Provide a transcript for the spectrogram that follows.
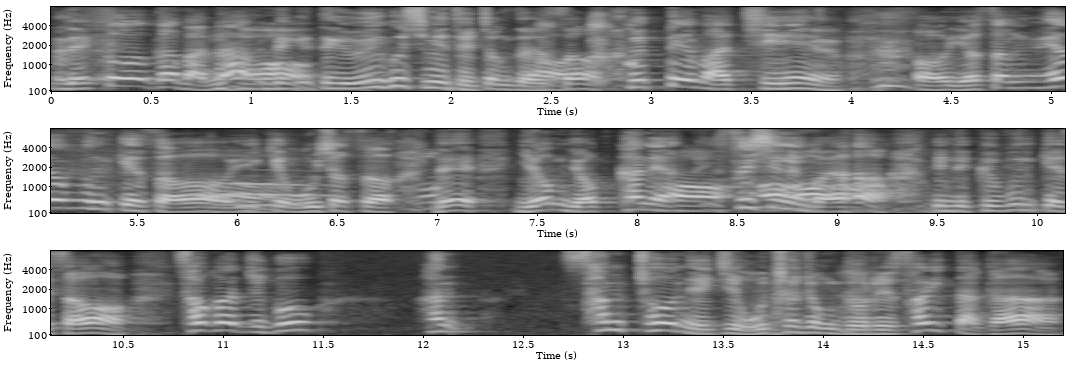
내 거가 맞나? 되게 되게 의구심이 들 정도였어. 그때 마침 어, 여성 회원분께서 이렇게 오셔서 내 옆 옆칸에 쓰시는 거야. 근데 그분께서 서가지고 한 3초 내지 5초 정도를 서 있다가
